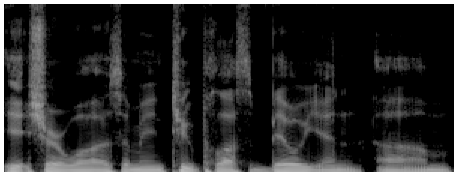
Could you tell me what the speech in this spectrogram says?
It sure was. I mean, two plus billion, um,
